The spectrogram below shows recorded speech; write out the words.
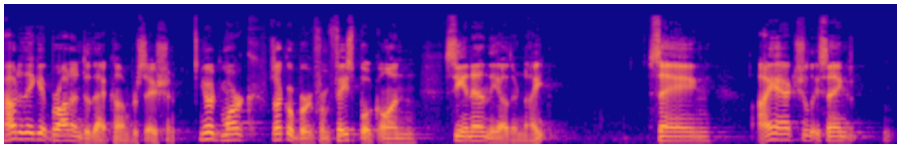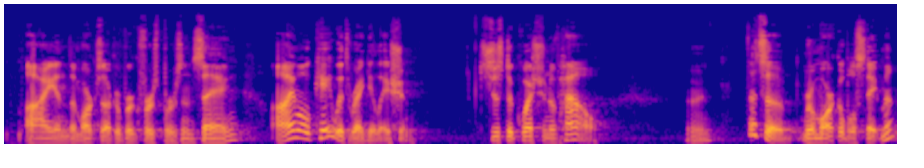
how do they get brought into that conversation? You had Mark Zuckerberg from Facebook on CNN the other night saying, I actually saying, I and the Mark Zuckerberg first person saying, I'm okay with regulation. It's just a question of how. Right? That's a remarkable statement,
